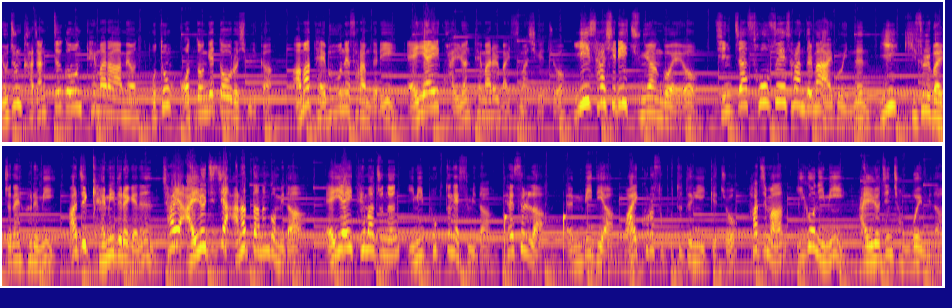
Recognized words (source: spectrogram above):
요즘 가장 뜨거운 테마라 하면 보통 어떤 게 떠오르십니까? 아마 대부분의 사람들이 AI 관련 테마를 말씀하시겠죠? 이 사실이 중요한 거예요. 진짜 소수의 사람들만 알고 있는 이 기술 발전의 흐름이 아직 개미들에게는 잘 알려지지 않았다는 겁니다. AI 테마주는 이미 폭등했습니다. 테슬라, 엔비디아, 마이크로소프트 등이 있겠죠? 하지만 이건 이미 알려진 정보입니다.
